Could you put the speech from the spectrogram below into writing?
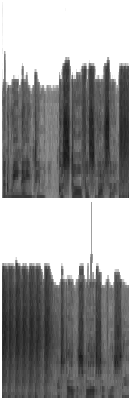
and renamed him Gustavus Vasa. Gustavus Vasa was the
